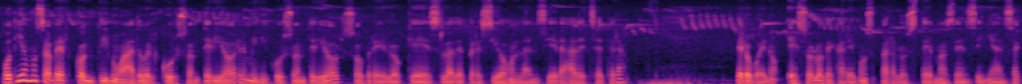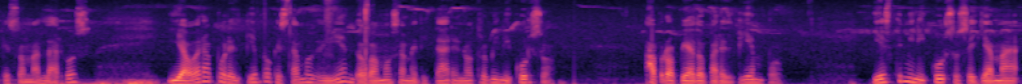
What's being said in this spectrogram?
Podíamos haber continuado el curso anterior, el minicurso anterior, sobre lo que es la depresión, la ansiedad, etc. Pero bueno, eso lo dejaremos para los temas de enseñanza que son más largos. Y ahora por el tiempo que estamos viviendo vamos a meditar en otro minicurso, apropiado para el tiempo. Y este minicurso se llama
